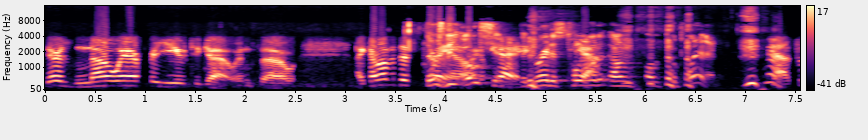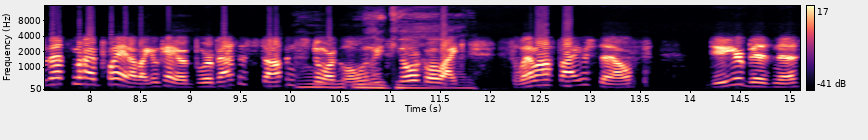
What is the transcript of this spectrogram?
there's nowhere for you to go, and so I come up with this Plan. There's the I'm like, ocean, okay. the greatest toilet on, on the planet. yeah, so that's my plan. I'm like, okay, we're about to stop and Oh snorkel, and my we snorkel like swim off by yourself, do your business.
